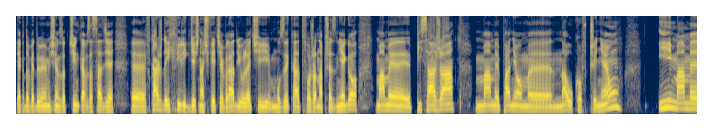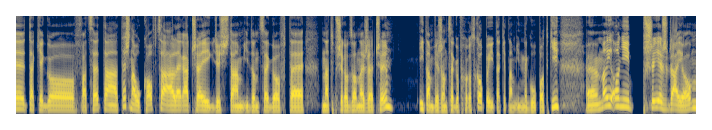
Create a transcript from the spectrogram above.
jak dowiadujemy się z odcinka w zasadzie e, w każdej chwili gdzieś na świecie w radiu leci muzyka tworzona przez niego. Mamy pisarza, mamy panią naukowczynię, i mamy takiego faceta, też naukowca, ale raczej gdzieś tam idącego w te nadprzyrodzone rzeczy i tam wierzącego w horoskopy i takie tam inne głupotki. E, no i oni przyjeżdżają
